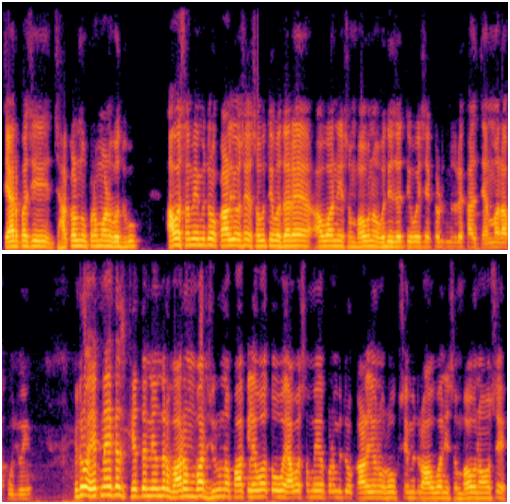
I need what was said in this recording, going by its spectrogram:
ત્યાર પછી ઝાકળનું પ્રમાણ વધવું. આવા સમયે, મિત્રો, કાળિયો છે સૌથી વધારે આવવાની સંભાવના વધી જતી હોય છે. ખેડૂત મિત્રો ખાસ ધ્યાનમાં રાખવું જોઈએ. મિત્રો એકના એક જ ખેતરની અંદર વારંવાર જીરુનો પાક લેવાતો હોય, આવા સમયે પણ મિત્રો કાળિયાનો રોગ છે મિત્રો, આવવાની સંભાવનાઓ છે.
